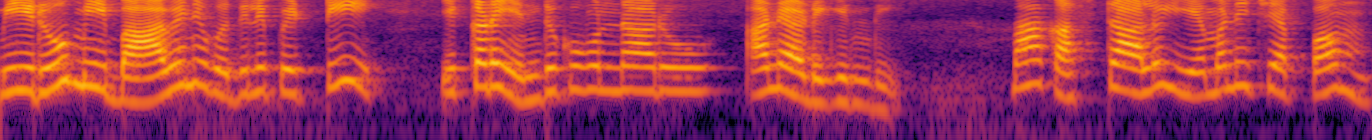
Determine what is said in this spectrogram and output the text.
మీరు మీ బావిని వదిలిపెట్టి ఇక్కడ ఎందుకు ఉన్నారు? అని అడిగింది. మా కష్టాలు ఏమని చెప్పం?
